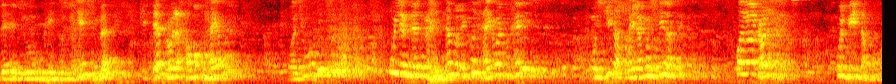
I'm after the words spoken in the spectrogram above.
لأنه جمعيات تما كيدافعوا على حقوق الحيوان. وشوفوا ولا بلاد محنا بغى يكون حيوان في الخارج. مشكلة والله إلا مشكلة. وأنا رجعوا للخارج والفيزا.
